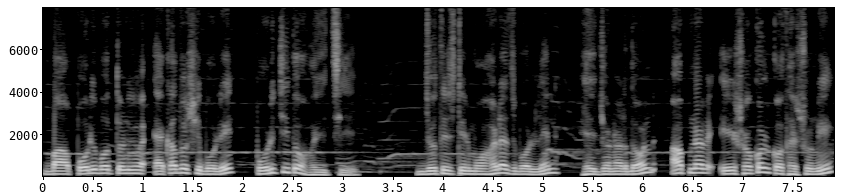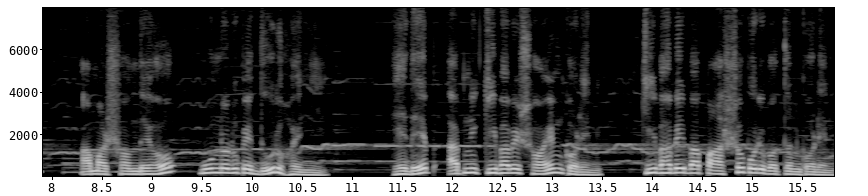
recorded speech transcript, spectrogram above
বা পরিবর্তনীয় একাদশী বলে পরিচিত হয়েছে। জ্যোতিষ্ঠির মহারাজ বললেন, হে জনার্দন, আপনার এই সকল কথা শুনে আমার সন্দেহ পূর্ণরূপে দূর হয়নি। হে দেব, আপনি কীভাবে স্বয়ং করেন? কীভাবে বা পার্শ্ব পরিবর্তন করেন?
